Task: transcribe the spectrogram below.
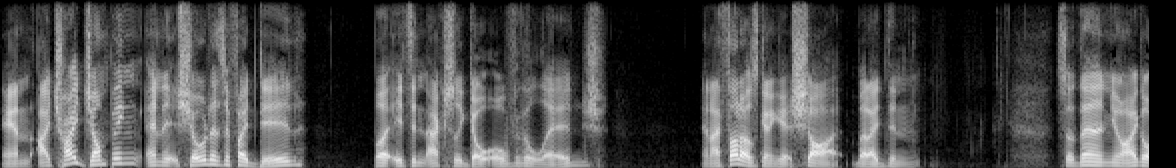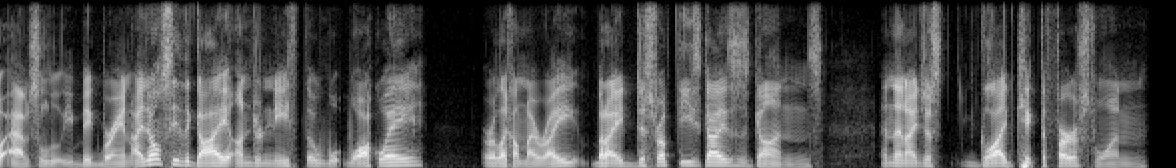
And I tried jumping, and it showed as if I did, but it didn't actually go over the ledge. And I thought I was to get shot, but I didn't. So then, you know, I go absolutely big brain. I don't see the guy underneath the walkway or like on my right, but I disrupt these guys' guns and then I just glide kick the first one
